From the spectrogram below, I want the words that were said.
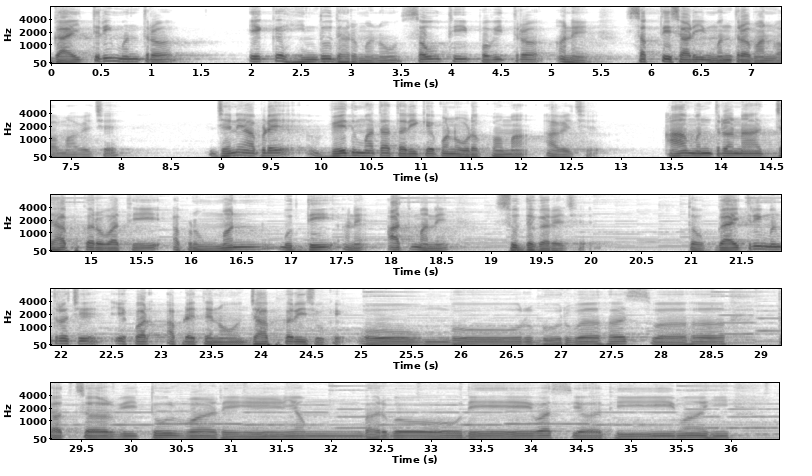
ગાયત્રી મંત્ર એક હિન્દુ ધર્મનો સૌથી પવિત્ર અને શક્તિશાળી મંત્ર માનવામાં આવે છે, જેને આપણે વેદમાતા તરીકે પણ ઓળખવામાં આવે છે. આ મંત્રના જાપ કરવાથી આપણું મન, બુદ્ધિ અને આત્માને શુદ્ધ કરે છે. તો ગાયત્રી મંત્ર છે, એકવાર આપણે તેનો જાપ કરીશું કે ઓમ ભૂર ભૂર્વઃ સ્વઃ તત્સર્વિતુર્વરેણ્યમ ભર્ગો દેવસ્ય ધીમહિ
